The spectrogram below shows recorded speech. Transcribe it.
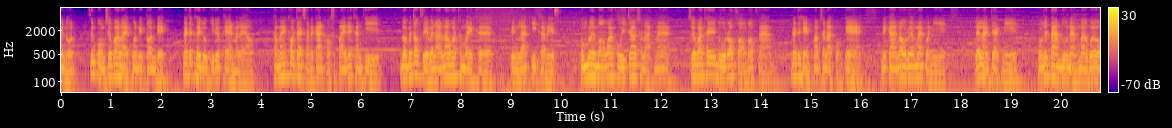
มนุษย์ ซึ่งผมเชื่อว่าหลายคนในตอนเด็ก น่าจะเคยดูพีเตอร์แพนมาแล้วทำให้เข้าใจสถานการณ์ของสไปได้ทันที โดยไม่ต้องเสียเวลาเล่าว่าทำไมเธอ ถึงรักอีคาริส ผมเลยมองว่าโคอิเจ้าฉลาดมาก เชื่อว่าถ้าได้ดูรอบ 2 รอบ 3 น่าจะเห็นความฉลาดของแก ในการเล่าเรื่องมากกว่านี้ และหลังจากนี้ผมจะตามดูหนังมาเวล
